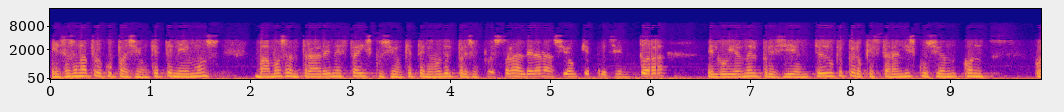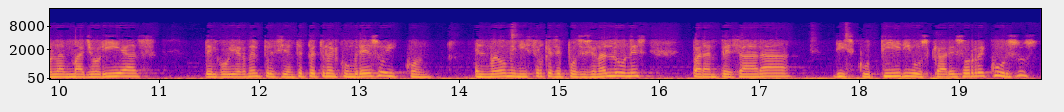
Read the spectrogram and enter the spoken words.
Esa es una preocupación que tenemos. Vamos a entrar en esta discusión que tenemos del presupuesto nacional de la Nación que presentó el gobierno del presidente Duque, pero que estará en discusión con, con las mayorías del gobierno del presidente Petro en el Congreso y con el nuevo ministro que se posiciona el lunes para empezar a discutir y buscar esos recursos.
